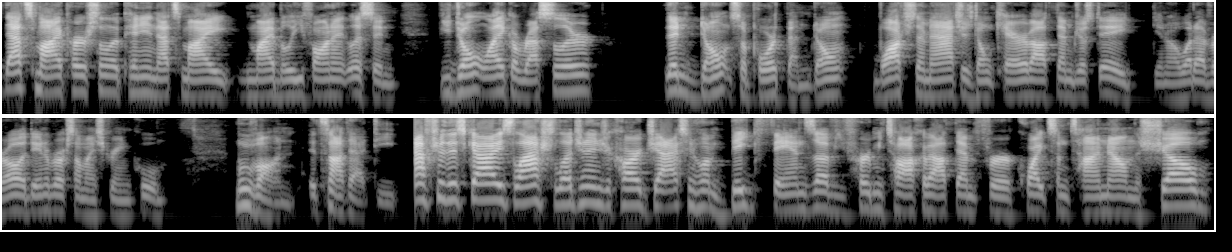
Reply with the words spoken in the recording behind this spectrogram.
That's my personal opinion. That's my my belief on it. Listen, if you don't like a wrestler, then don't support them. Don't watch their matches. Don't care about them. Just hey, you know, whatever. Oh, Dana Brooks on my screen. Cool. Move on. It's not that deep. After this, guys, Lash Legend and Jakara Jackson, who I'm big fans of. You've heard me talk about them for quite some time now on the show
